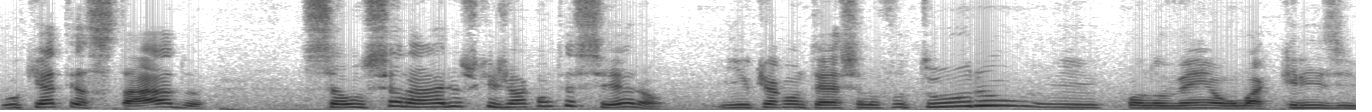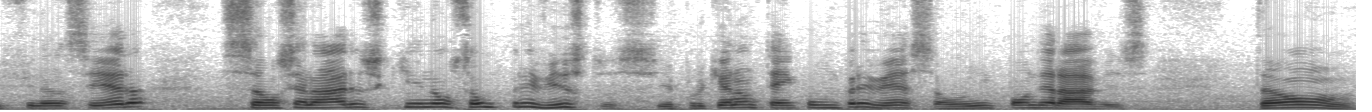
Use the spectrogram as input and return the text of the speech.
o que é testado são cenários que já aconteceram. E o que acontece no futuro, e quando vem alguma crise financeira, são cenários que não são previstos, e porque não tem como prever, são imponderáveis. Então,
